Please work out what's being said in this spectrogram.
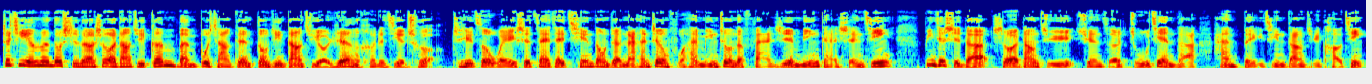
这些言论都使得首尔当局根本不想跟东京当局有任何的接触。这些作为为是在在牵动着南韩政府和民众的反日敏感神经，并且使得首尔当局选择逐渐的和北京当局靠近。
